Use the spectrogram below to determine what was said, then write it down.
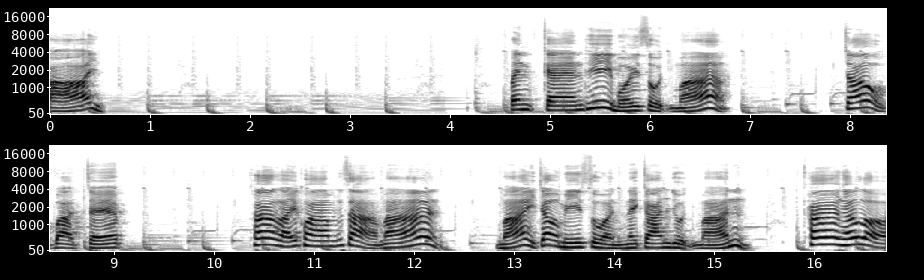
ตาย เป็นแกนที่บริสุทธิ์มาก เจ้าบาดเจ็บ ข้าไหลความสามารถ ไม่เจ้ามีส่วนในการหยุดมัน ข้างั้นเหรอ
